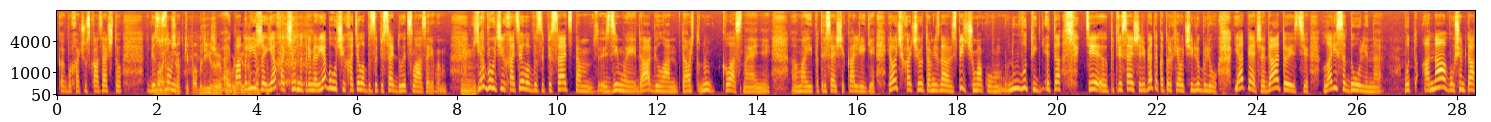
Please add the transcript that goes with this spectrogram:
как бы хочу сказать, что безусловно... Но они все-таки поближе, э, поближе. Поближе. Я хочу, например, я бы очень хотела бы записать дуэт с Лазаревым. Угу. Я бы очень хотела бы записать там с Димой, да, Билан, потому что, ну, классные они, э, мои потрясающие коллеги. Я очень хочу, там, не знаю, спеть Чумакову. Ну, вот это те э, потрясающие ребята, которых я очень люблю. И опять же, да, то есть Лариса Долина, вот она, в общем-то,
